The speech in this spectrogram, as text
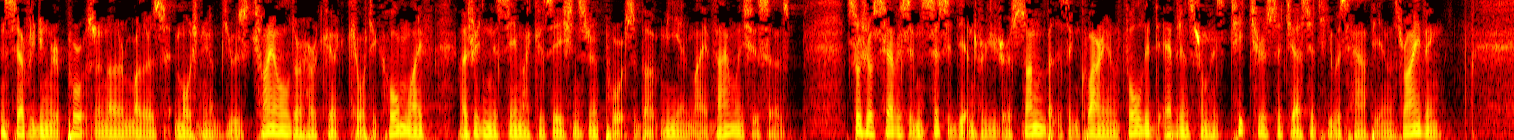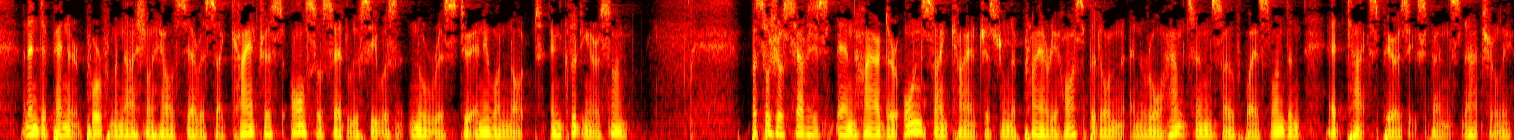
instead of reading reports on another mother's emotionally abused child or her chaotic home life, I was reading the same accusations and reports about me and my family, she says. Social services insisted they interviewed her son, but as inquiry unfolded, evidence from his teachers suggested he was happy and thriving. An independent report from a National Health Service psychiatrist also said Lucy was no risk to anyone not, including her son. But social services then hired their own psychiatrist from the Priory Hospital in, in Roehampton, southwest London, at taxpayers' expense, naturally.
